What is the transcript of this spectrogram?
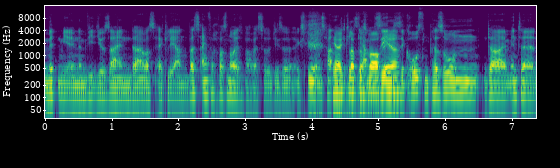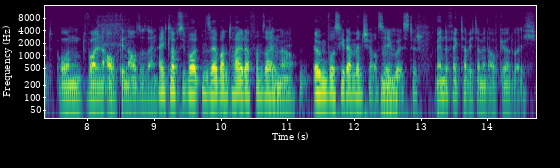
mit mir in einem Video sein, da was erklären, weil es einfach was Neues war, weißt du, diese Experience hatten Ja, ich glaub, nicht. Sie das war auch sehen eher- diese großen Personen da im Internet und wollen auch genauso sein. Ja, ich glaube, sie wollten selber ein Teil davon sein. Genau. Irgendwo ist jeder Mensch ja auch sehr Mhm. egoistisch. Im Endeffekt habe ich damit aufgehört, weil ich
